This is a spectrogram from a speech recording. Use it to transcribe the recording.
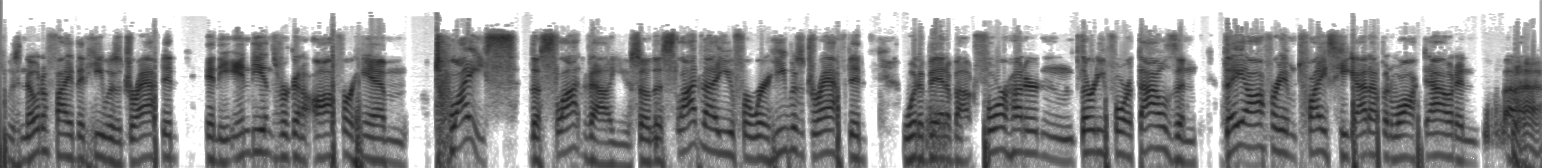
he was notified that he was drafted and the indians were going to offer him twice the slot value so the slot value for where he was drafted would have been about 434000 they offered him twice he got up and walked out and uh, Uh-huh.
